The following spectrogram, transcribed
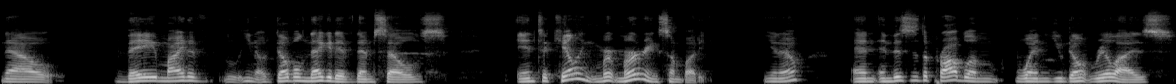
Now, they might have, you know, double negative themselves into killing, mur- murdering somebody, you know, and and this is the problem when you don't realize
